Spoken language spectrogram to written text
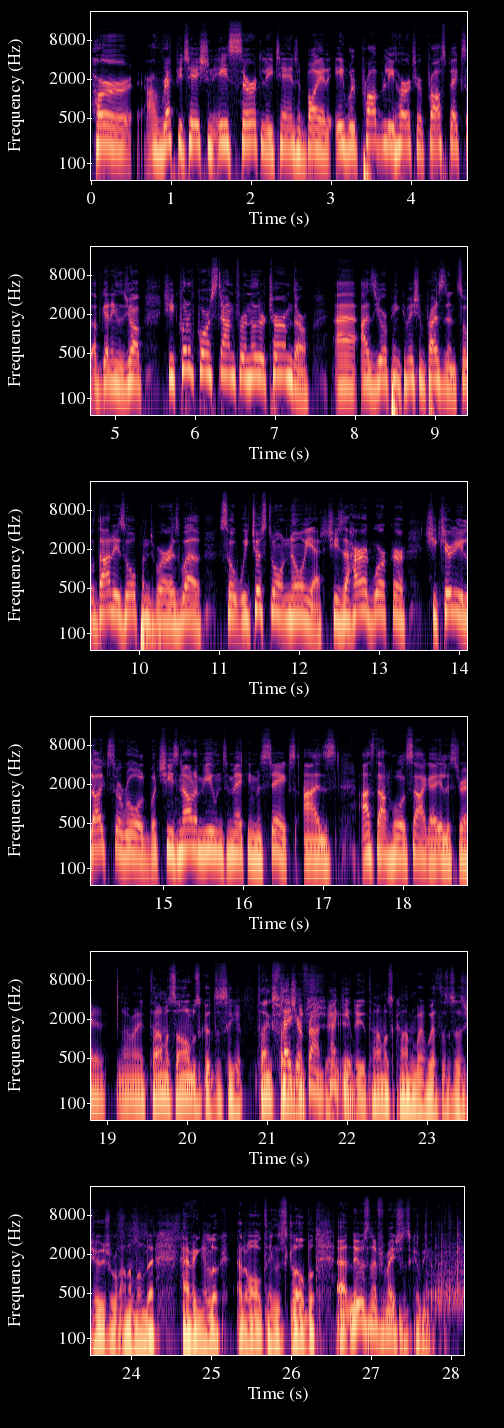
Her, her reputation is certainly tainted by it. It will probably hurt her prospects of getting the job. She could, of course, stand for another term though, uh, as European Commission president, so that is open to her as well. So we just don't know yet. She's a hard worker. She clearly likes her role, but she's not immune to making mistakes, as as that whole saga illustrated. All right, Thomas, always good to see you. Thanks very Pleasure, much. Fran. Thank uh, you. Indeed, Thomas Conway with us as usual on a Monday, having a look at all things global. Uh, news and information is coming up.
